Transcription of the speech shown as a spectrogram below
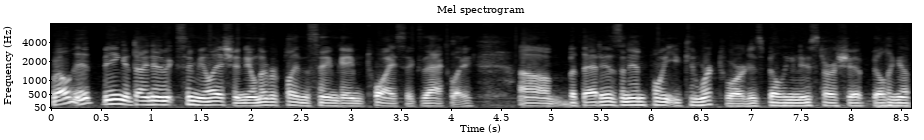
Well, it being a dynamic simulation, you'll never play the same game twice exactly. Um, but that is an endpoint you can work toward, is building a new starship, building up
